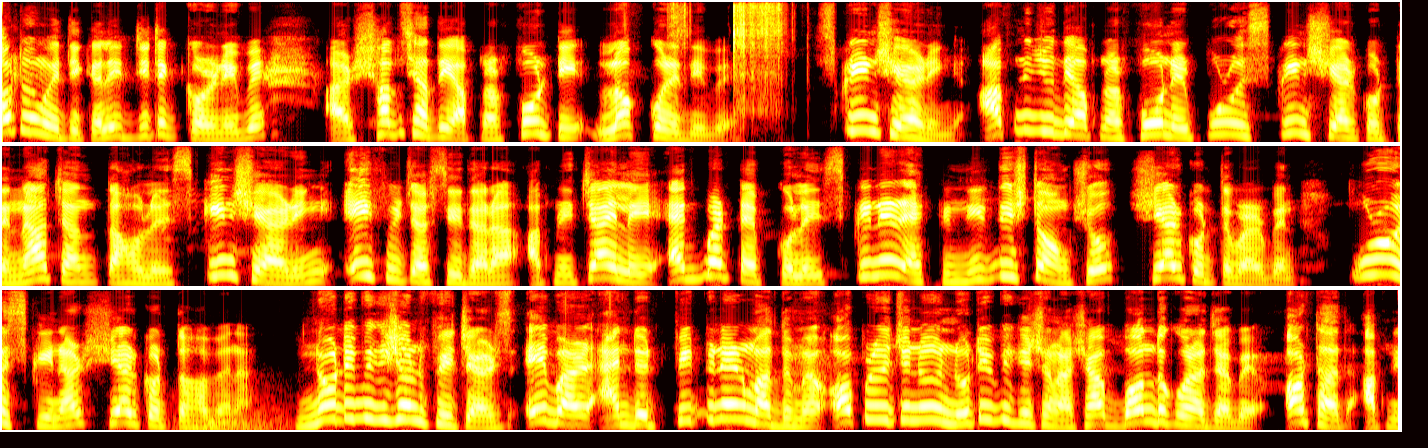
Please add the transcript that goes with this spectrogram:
অটোমেটিক্যালি ডিটেক্ট করে নেবে, আর সাথে সাথে আপনার ফোনটি লক করে দিবে। স্ক্রিন শেয়ারিং আপনি যদি আপনার ফোনের পুরো স্ক্রিন শেয়ার করতে না চান, তাহলে স্ক্রিন শেয়ারিং এই ফিচার্সটি দ্বারা আপনি চাইলে একবার ট্যাপ করলে স্ক্রিনের একটি নির্দিষ্ট অংশ শেয়ার করতে পারবেন। পুরো স্ক্রিন আর শেয়ার করতে হবে না। নোটিফিকেশন ফিচার্স এবার অ্যান্ড্রয়েড ফিফটিনের মাধ্যমে অপ্রয়োজনীয় নোটিফিকেশন আসা বন্ধ করা যাবে। অর্থাৎ আপনি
